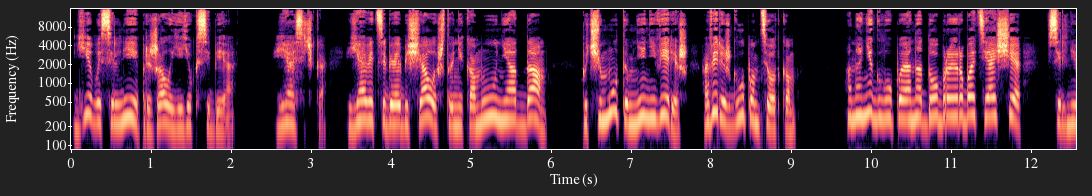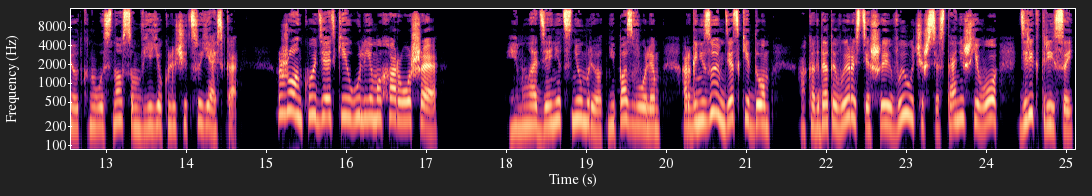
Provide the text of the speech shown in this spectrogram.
Ева сильнее прижала ее к себе. «Ясечка, я ведь тебе обещала, что никому не отдам. Почему ты мне не веришь, а веришь глупым теткам?» «Она не глупая, она добрая и работящая», — сильнее уткнулась носом в ее ключицу Яська. «Жонка у дядьки Ульяма хорошая». И младенец не умрет, не позволим. Организуем детский дом. А когда ты вырастешь и выучишься, станешь его директрисой.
